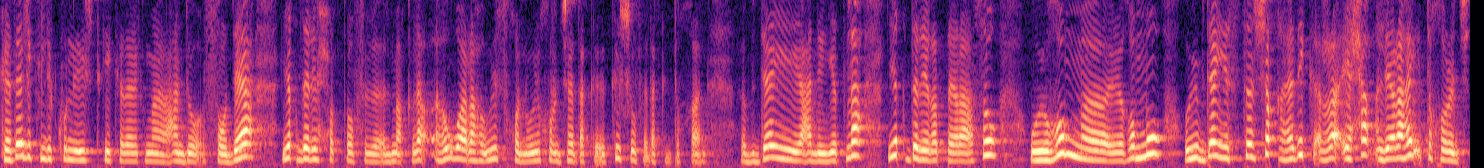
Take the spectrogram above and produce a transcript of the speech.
كذلك اللي يكون يشتكي كذلك ما عنده صداع يقدر يحطه في المقلة. هو راهو يسخن ويخرج هذاك كي يشوف هذاك الدخان بدا يعني يطلع يقدر يغطي راسه ويغم يغمو ويبدا يستنشق هذيك الرائحة اللي راهي تخرج.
